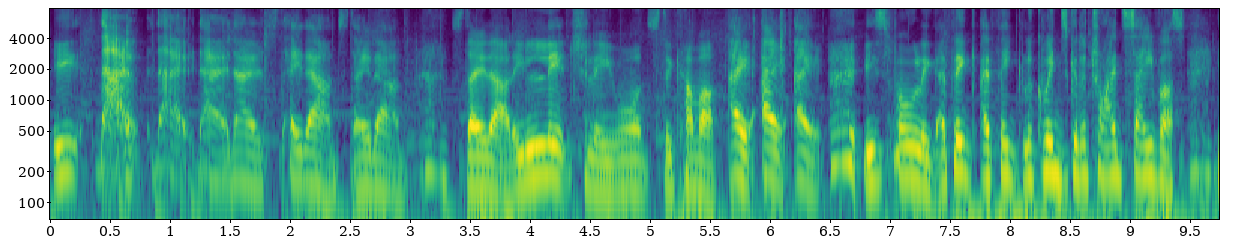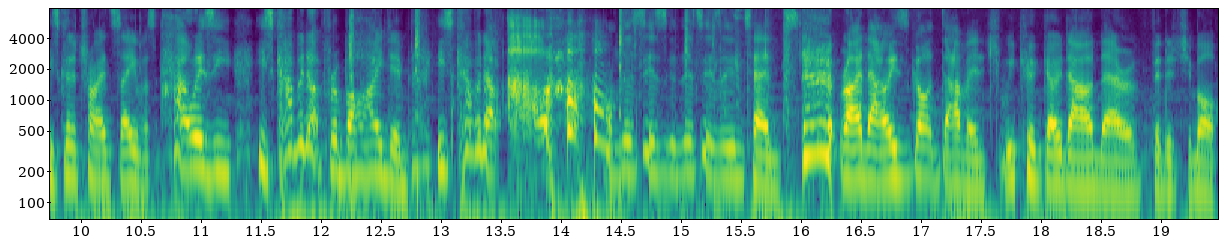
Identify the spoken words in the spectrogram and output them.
He, no, no, no, no. Stay down, stay down, stay down. He literally wants to come up. Hey, hey, hey. He's falling. I think, I think LeQuinn's going to try and save us. He's going to try and save us. How is he? He's coming up from behind him. He's coming up. Oh, this is, this is intense. Right now, he's got damage. We could go down there and finish him off.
